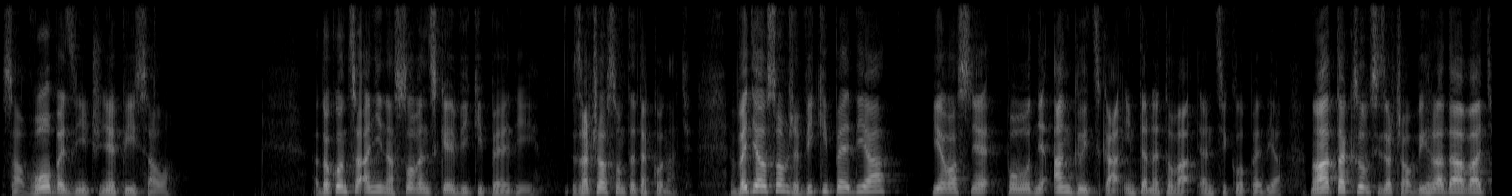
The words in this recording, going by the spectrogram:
sa vôbec nič nepísalo. A dokonca ani na slovenskej Wikipédii. Začal som teda konať. Vedel som, že Wikipédia je vlastne pôvodne anglická internetová encyklopédia. No a tak som si začal vyhľadávať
